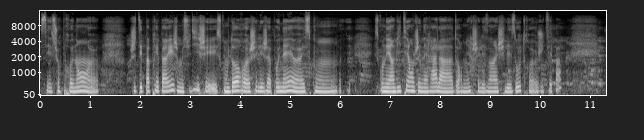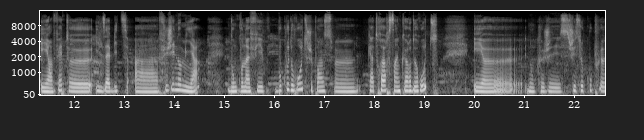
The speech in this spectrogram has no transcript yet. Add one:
C'est surprenant. euh, j'étais pas préparée. Je me suis dit, est-ce qu'on dort chez les Japonais Est-ce qu'on est, invité en général à dormir chez les uns et chez les autres Je ne sais pas. Et en fait, ils habitent à Fujinomiya. Donc on a fait beaucoup de routes, je pense 4 heures, 5 heures de route. Et euh, donc j'ai ce couple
